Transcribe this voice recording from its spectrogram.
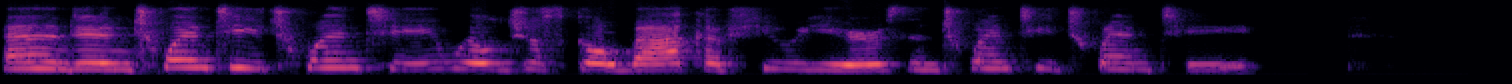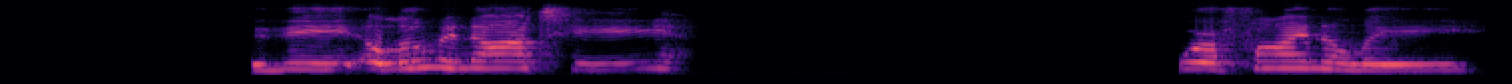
And in 2020, we'll just go back a few years. In 2020, the Illuminati were finally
